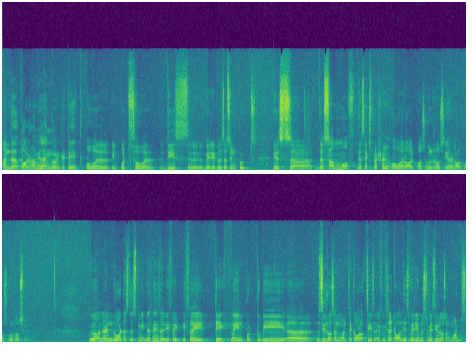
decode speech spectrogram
And the polynomial I'm going to take over inputs over these uh, variables as inputs is uh, the sum of this expression over all possible rows here and all possible rows here. And what does this mean? This means that if I if I take my input to be uh, zeros and ones, like all of these, if I set all these variables to be zeros and ones,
